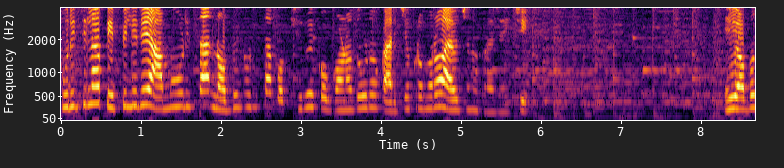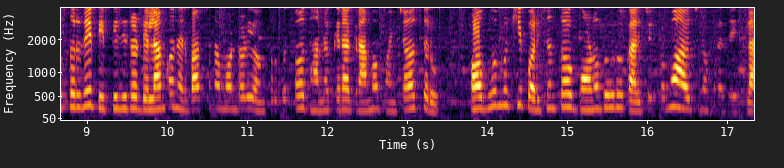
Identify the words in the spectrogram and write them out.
ପୁରୀ ଜିଲ୍ଲା ପିପିଲିରେ ଆମ ଓଡ଼ିଶା ନବୀନ ଓଡ଼ିଶା ପକ୍ଷରୁ ଏକ ଗଣଦୌଡ଼ କାର୍ଯ୍ୟକ୍ରମର ଆୟୋଜନ କରାଯାଇଛି। ଏହି ଅବସରରେ ପିପିଲିର ଡେଲାଙ୍ଗ ନିର୍ବାଚନ ମଣ୍ଡଳୀ ଅନ୍ତର୍ଗତ ଧାନକେରା ଗ୍ରାମ ପଞ୍ଚାୟତରୁ ଅଭିମୁଖୀ ପର୍ଯ୍ୟନ୍ତ ଗଣଦୌଡ଼ କାର୍ଯ୍ୟକ୍ରମ ଆୟୋଜନ କରାଯାଇଥିଲା।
